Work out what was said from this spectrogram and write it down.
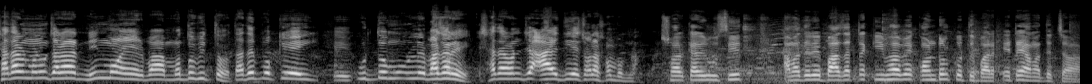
সাধারণ মানুষ যারা নিম্নয়ের বা মধ্যবিত্ত তাদের পক্ষে এই এই ঊর্ধ্ব মূল্যের বাজারে সাধারণ যে আয় দিয়ে চলা সম্ভব না। সরকারের উচিত আমাদের এই বাজারটা কীভাবে কন্ট্রোল করতে পারে এটাই আমাদের চাওয়া।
